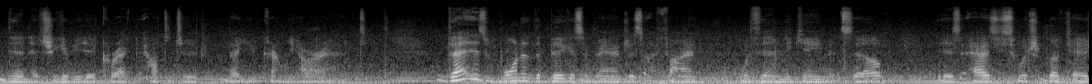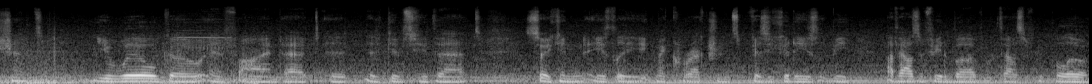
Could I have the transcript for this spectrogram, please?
then it should give you the correct altitude that you currently are at. That is one of the biggest advantages I find within the game itself is as you switch locations, you will go and find that it, it gives you that so you can easily make corrections because you could easily be a thousand feet above or a thousand feet below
